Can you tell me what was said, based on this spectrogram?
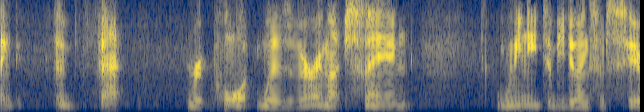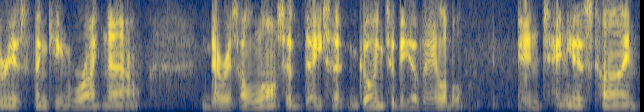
think that report was very much saying we need to be doing some serious thinking right now. There is a lot of data going to be available. In 10 years' time,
